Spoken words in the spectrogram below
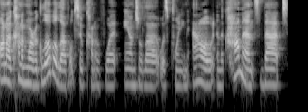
on a kind of more of a global level to kind of what Angela was pointing out in the comments that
